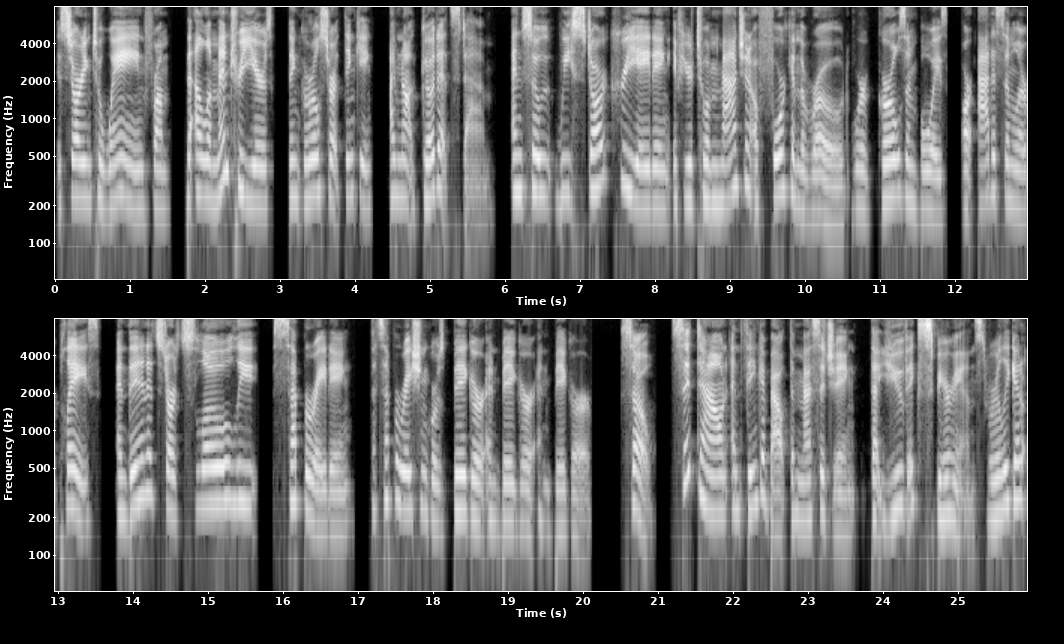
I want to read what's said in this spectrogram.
is starting to wane from the elementary years, then girls start thinking, I'm not good at STEM. And so we start creating, if you're to imagine a fork in the road where girls and boys are at a similar place, and then it starts slowly separating, that separation grows bigger and bigger and bigger. So sit down and think about the messaging that you've experienced. Really get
